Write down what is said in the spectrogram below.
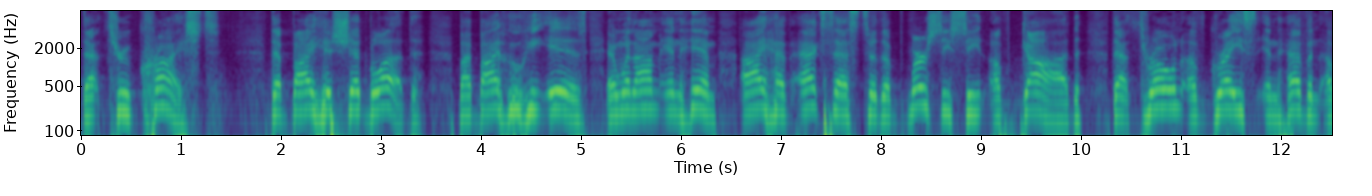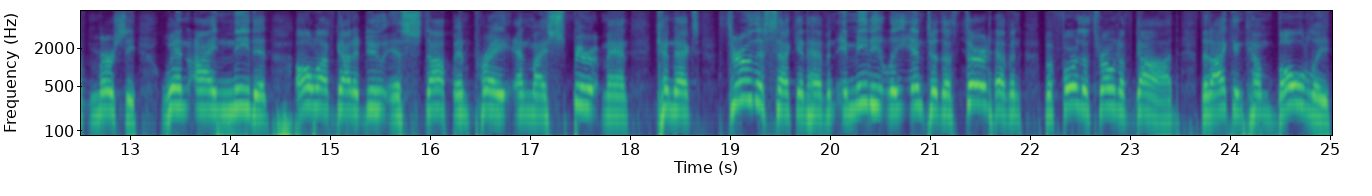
That through Christ that by his shed blood, by, by who he is, and when I'm in him, I have access to the mercy seat of God, that throne of grace in heaven of mercy. When I need it, all I've got to do is stop and pray, and my spirit man connects through the second heaven immediately into the third heaven before the throne of God, that I can come boldly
